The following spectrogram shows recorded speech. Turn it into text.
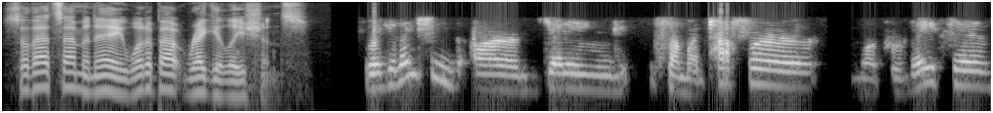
So that's M&A. What about regulations? Regulations are getting somewhat tougher, more pervasive.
